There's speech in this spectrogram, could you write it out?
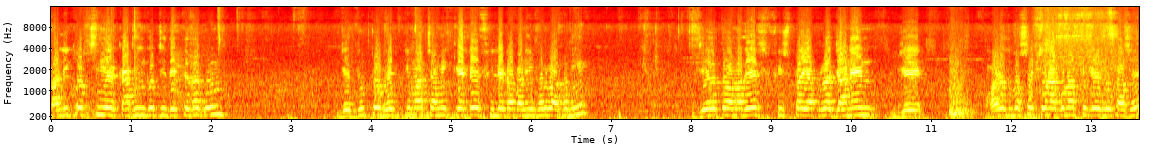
খালি করছি, আর কাটিং করছি, দেখতে থাকুন। যে দুটো ভেটকি মাছ আমি কেটে ফিলেটা বানিয়ে ফেলব এখনই। যেহেতু আমাদের ফিশ ফ্রাই আপনারা জানেন যে ভারতবর্ষের কোনা কোনা থেকে লোক আসে।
